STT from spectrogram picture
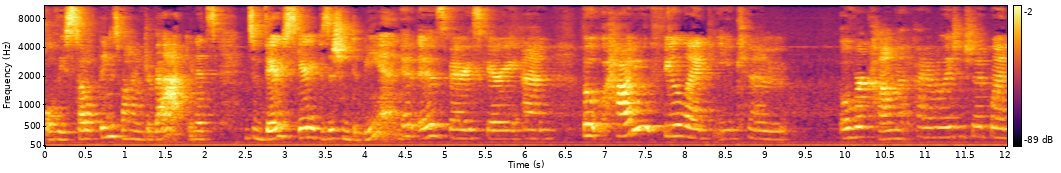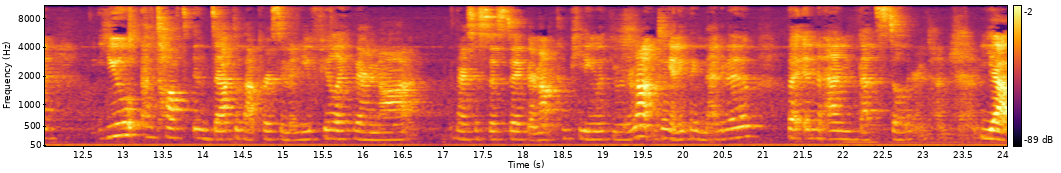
all these subtle things behind your back and it's it's a very scary position to be in. It is very scary. And but how do you feel like you can overcome that kind of relationship when you have talked in depth with that person and you feel like they're not narcissistic, they're not competing with you, they're not doing anything negative, but in the end, that's still their intention. Yeah,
